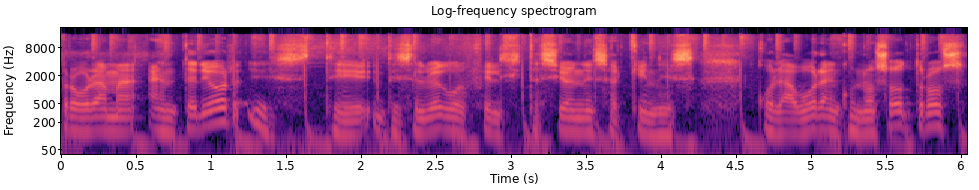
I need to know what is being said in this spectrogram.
programa anterior. Este, desde luego, felicitaciones a quienes colaboran con nosotros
